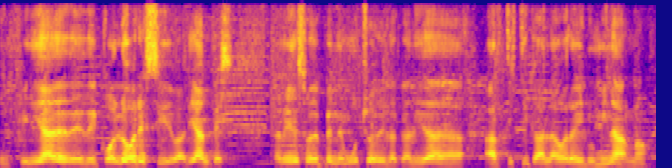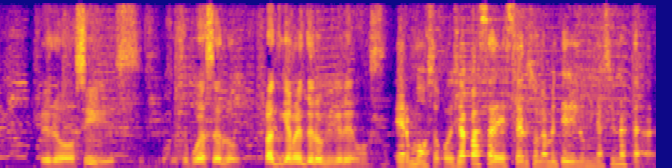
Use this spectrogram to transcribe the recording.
infinidad de- de colores y de variantes. También eso depende mucho de la calidad artística a la hora de iluminar, ¿no? Pero sí, es- se puede hacerlo prácticamente lo que queremos. Hermoso, porque ya pasa de ser solamente la iluminación hasta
